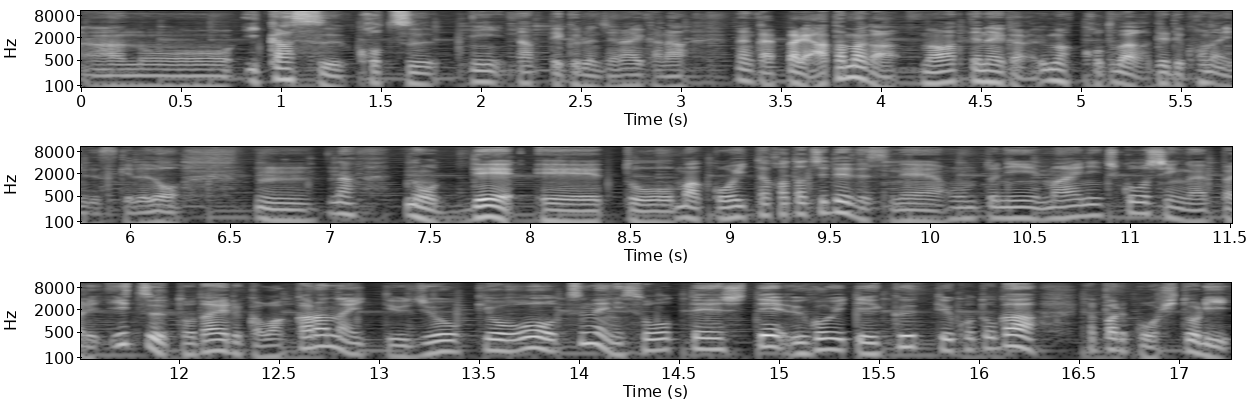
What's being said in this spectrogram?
あのー、生かすコツになってくるんじゃないかな。なんかやっぱり頭が回ってないからうまく言葉が出てこないんですけれど、うん、なので、えっ、ー、と、まあ、こういった形でですね、本当に毎日更新がやっぱりいつ途絶えるかわからないっていう状況を常に想定して動いていくっていうことが、やっぱりこう一人、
